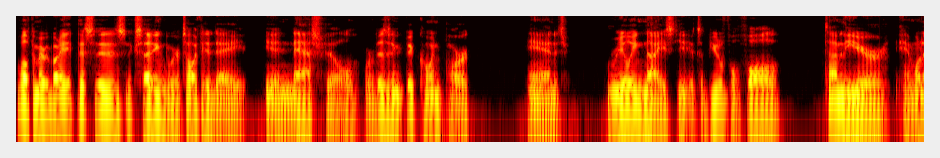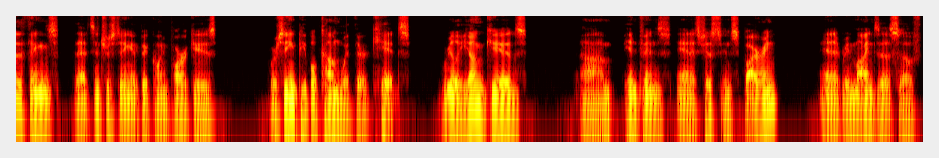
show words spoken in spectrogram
Welcome, everybody. This is exciting. We're talking today in Nashville. We're visiting Bitcoin Park, and it's really nice. It's a beautiful fall time of the year. And one of the things that's interesting at Bitcoin Park is we're seeing people come with their kids, really young kids, um, infants, and it's just inspiring. And it reminds us of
